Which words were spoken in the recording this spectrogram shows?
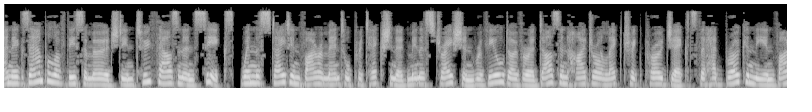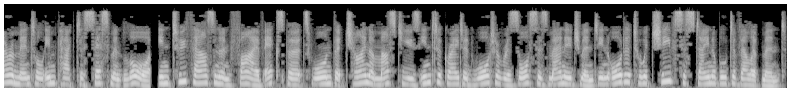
An example of this emerged in 2006, when the State Environmental Protection Administration revealed over a dozen hydroelectric projects that had broken the Environmental Impact Assessment Law. In 2005, experts warned that China must use integrated water resources management in order to achieve sustainable development.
